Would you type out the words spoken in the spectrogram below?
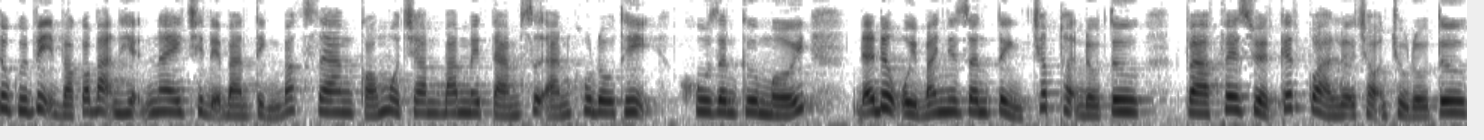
Thưa quý vị và các bạn, hiện nay trên địa bàn tỉnh Bắc Giang có 138 dự án khu đô thị, khu dân cư mới đã được Ủy ban nhân dân tỉnh chấp thuận đầu tư và phê duyệt kết quả lựa chọn chủ đầu tư.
